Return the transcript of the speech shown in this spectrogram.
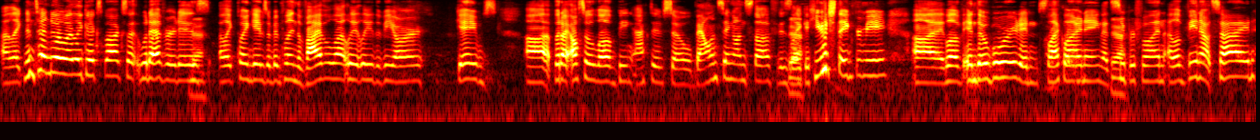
I like Nintendo. I like Xbox. uh, Whatever it is, yeah. I like playing games. I've been playing the Vive a lot lately, the VR games. Uh, but I also love being active, so balancing on stuff is Yeah. like a huge thing for me. Uh, I love Indo board and slacklining. That's super fun. I love being outside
